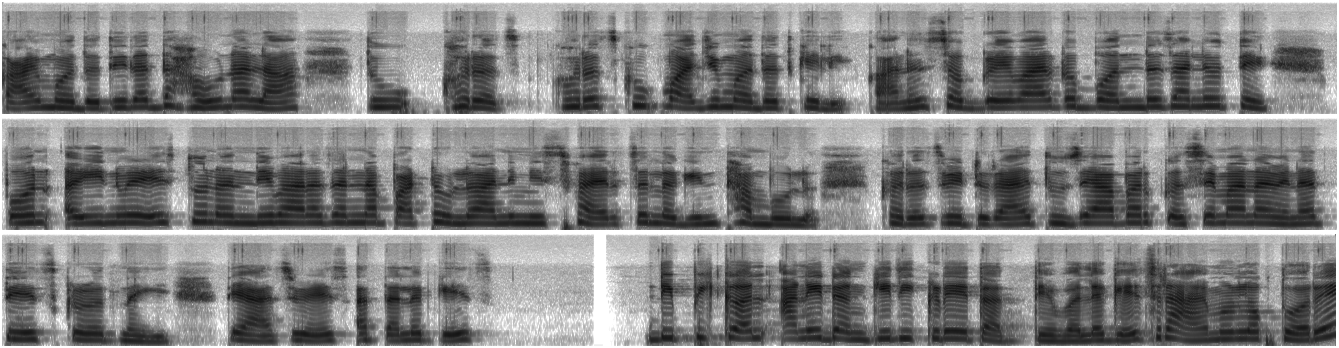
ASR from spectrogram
काय मदतीला धावून आला तू खरंच खरंच खूप माझी मदत केली. कारण सगळे मार्ग बंद झाले होते. पण ऐन वेळेस तू नंदी महाराजांना पाठवलं आणि मिस फायरचं लगीन थांबवलं. खरंच विठुराय तुझे आभार कसे मानावे ना तेच कळत नाही. त्याच वेळेस आता लगेच डिपिकल आणि डंकी तिकडे येतात. तेव्हा लगेच राय म्हणू लागतो अरे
